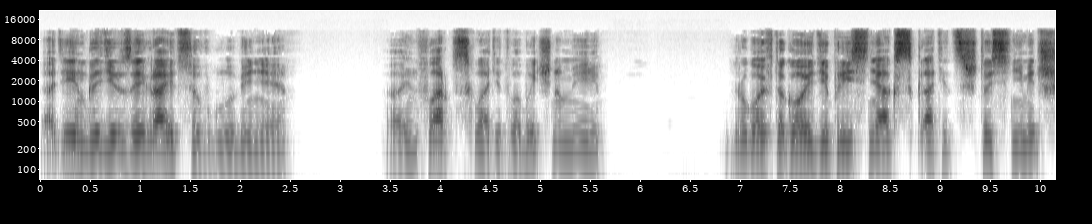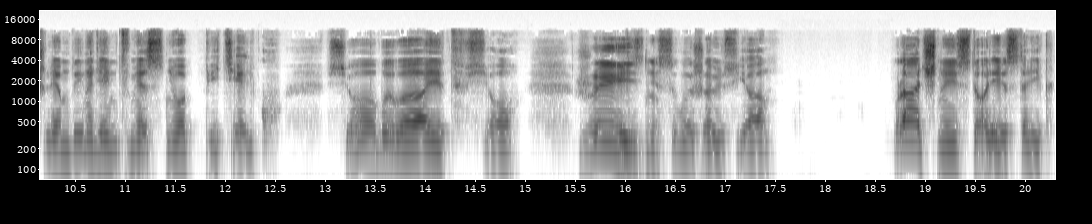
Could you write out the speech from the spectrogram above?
Один, глядишь, заиграется в глубине, а инфаркт схватит в обычном мире — Другой в такой депресняк скатится, что снимет шлем, да и наденет вместо него петельку. Все бывает, все. Жизнь, соглашаюсь я. Мрачная история, старик.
